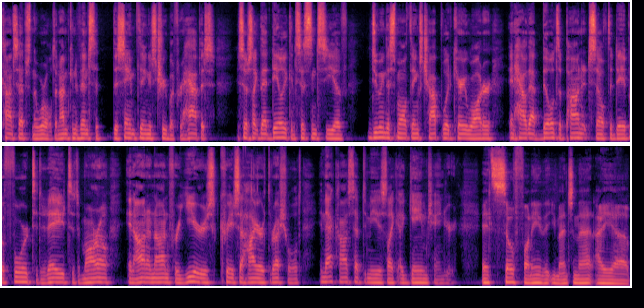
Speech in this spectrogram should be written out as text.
concepts in the world. And I'm convinced that the same thing is true, but for habits. So it's like that daily consistency of doing the small things, chop wood, carry water, and how that builds upon itself the day before to today to tomorrow and on and on for years creates a higher threshold. And that concept to me is like a game changer. It's so funny that you mentioned that. I uh,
